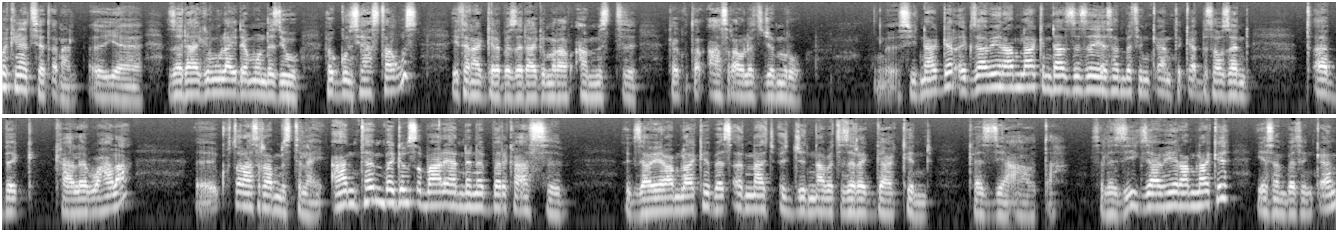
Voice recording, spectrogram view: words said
ምክንያት ይሰጠናል። የዘዳግሙ ላይ ደግሞ እንደዚሁ ህጉን ሲያስታውስ የተናገረ በዘዳግም ምዕራፍ አምስት ከቁጥር አስራ ሁለት ጀምሮ ሲናገር እግዚአብሔር አምላክ እንዳዘዘ የሰንበትን ቀን ትቀድሰው ዘንድ ጠብቅ ካለ በኋላ ቁጥር 15 ላይ አንተም በግብፅ ባሪያ እንደነበር ካስብ እግዚአብሔር አምላክህ በጸናች እጅና በተዘረጋ ክንድ ከዚያ አወጣ ስለዚህ እግዚአብሔር አምላክህ የሰንበትን ቀን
